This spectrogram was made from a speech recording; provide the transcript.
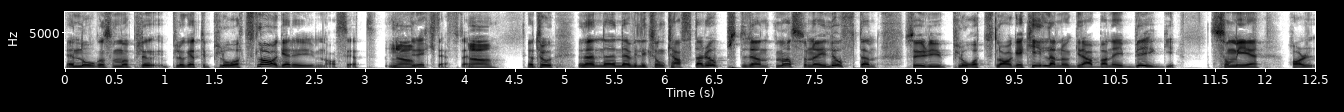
än någon som har pl- pluggat till plåtslagare i gymnasiet Ja. direkt efter. Ja. Jag tror, när, när, när vi liksom kastar upp studentmössorna i luften så är det ju plåtslagarkillarna och grabbarna i bygg som är, har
